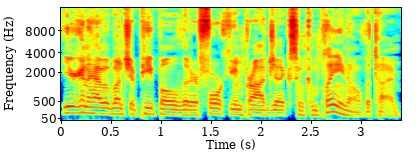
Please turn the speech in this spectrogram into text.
you're going to have a bunch of people that are forking projects and complaining all the time.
